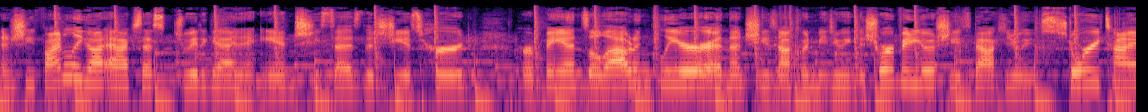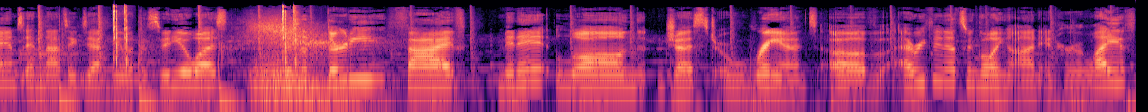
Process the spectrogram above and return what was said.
and she finally got access to it again and she says that she has heard her fans loud and clear and that she's not going to be doing the short videos she's back to doing story times and that's exactly what this video was. It was a 35 minute long just rant of everything that's been going on in her life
